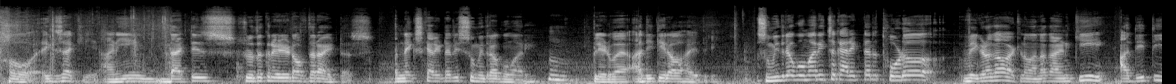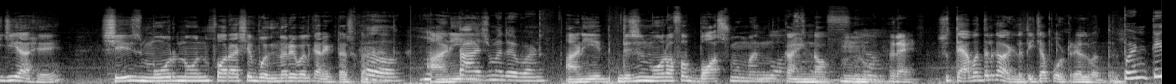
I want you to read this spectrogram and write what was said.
हो एक्झॅक्टली आणि that is to the credit of the writers next character is Sumitra Kumari played by Aditi Rao Hydari Sumitra कुमारीचं कॅरेक्टर थोडं वेगळं का वाटलं मला? कारण की आदिती जी आहे she is more known for असे वल्नरेबल कॅरेक्टर्स हो. आणि ताजमध्ये पण. आणि this is more of a boss woman kind of role right so त्याबद्दल काय वाटलं तिच्या पोर्ट्रियलबद्दल? पण ती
